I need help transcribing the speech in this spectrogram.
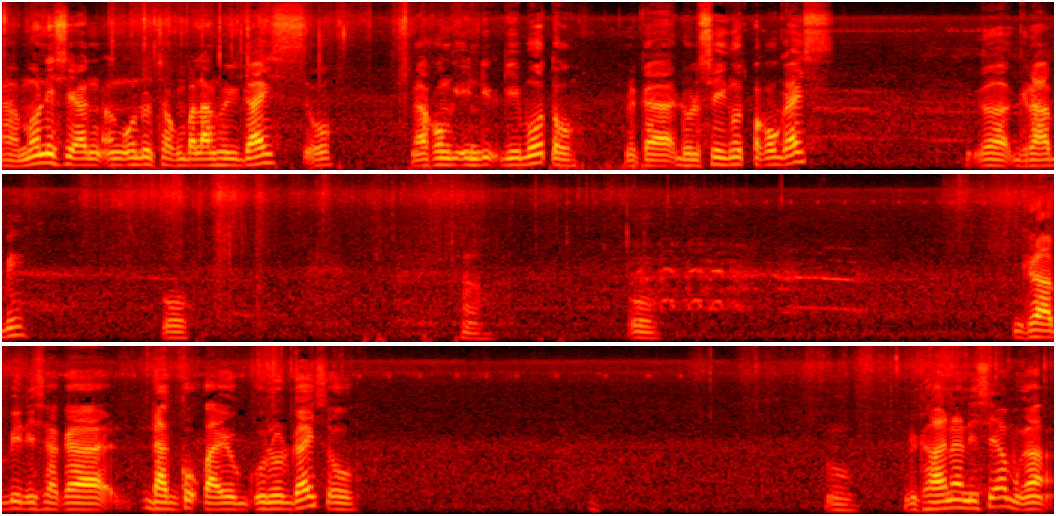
Ah, mo ni siya ang, ang unod sa akong balanghoy guys, oh. Nga akong gi- gibot oh. Naka dulsingot pa ko guys. Ah, grabe. Oh. Ah. Oh. Grabe ni siya ka dagko kayo unod guys, oh. Oh, daghana ni siya mga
